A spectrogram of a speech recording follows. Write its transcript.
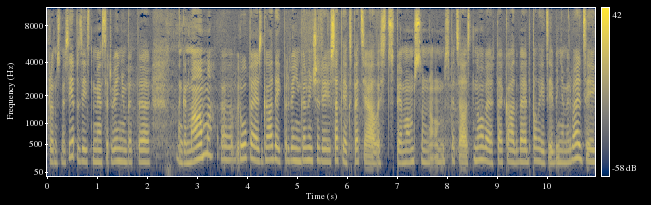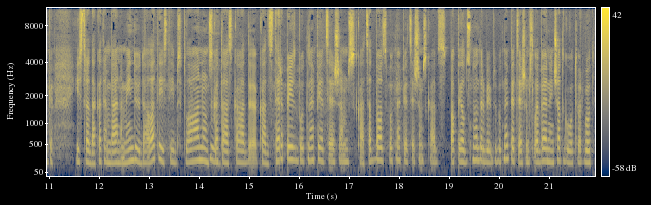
protams, mēs iepazīstamies ar viņu, bet uh, gan mamma uh, rūpējas gādīgi par viņu, gan viņš arī satiek speciālistus pie mums un, un speciālisti novērtē, kāda veida palīdzība viņam ir vajadzīga, izstrādā katram bērnam individuālu attīstības plānu un mm. skatās, kāda, kādas terapijas būtu nepieciešams, kāds atbalsts būtu nepieciešams, kādas papildus nodarbības būtu nepieciešams, lai bērniņš atgūtu varbūt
